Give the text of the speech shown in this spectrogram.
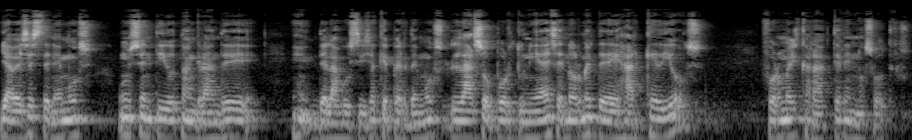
Y a veces tenemos un sentido tan grande de la justicia que perdemos las oportunidades enormes de dejar que Dios forme el carácter en nosotros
